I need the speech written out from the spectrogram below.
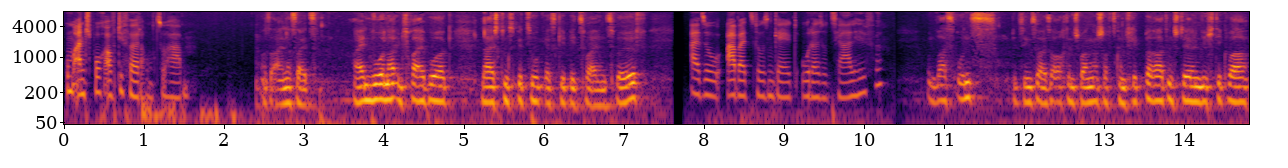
um Anspruch auf die Förderung zu haben. Also einerseits Einwohner in Freiburg, Leistungsbezug SGB 2 und 12. Also Arbeitslosengeld oder Sozialhilfe. Und was uns bzw. auch den Schwangerschaftskonfliktberatungsstellen wichtig war,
